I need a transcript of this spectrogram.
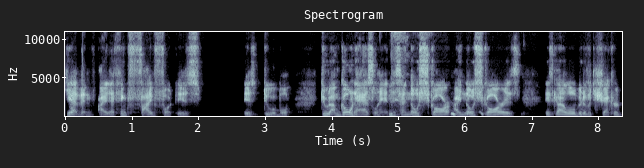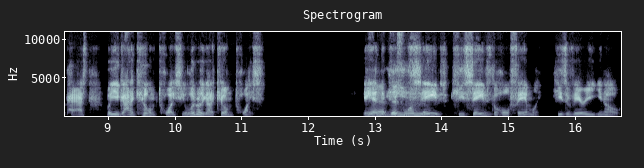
Yeah, then I, I think five foot is is doable. Dude, I'm going Aslan. This I know Scar. I know Scar is is got a little bit of a checkered past, but you got to kill him twice. You literally got to kill him twice. And Yeah, this he one- saves he saves the whole family. he's a very you know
